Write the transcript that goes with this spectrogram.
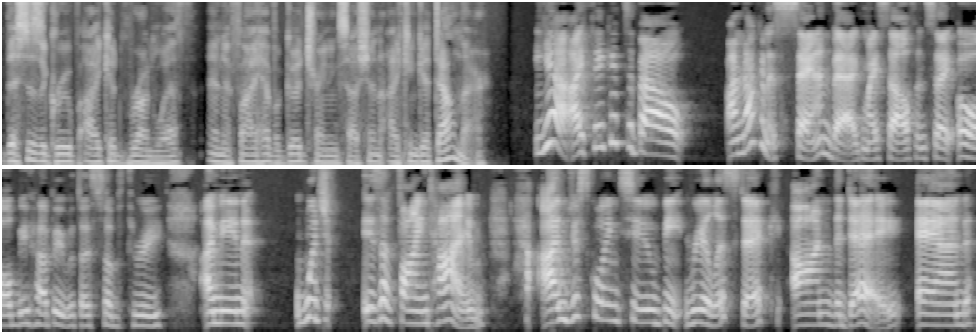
this is a group I could run with and if I have a good training session, I can get down there. Yeah, I think it's about I'm not going to sandbag myself and say, oh, I'll be happy with a sub three. I mean, which is a fine time. I'm just going to be realistic on the day and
